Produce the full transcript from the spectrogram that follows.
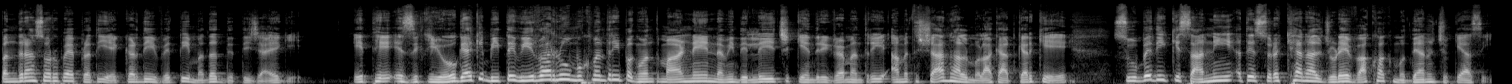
1500 ਰੁਪਏ ਪ੍ਰਤੀ ਏਕੜ ਦੀ ਵਿੱਤੀ ਮਦਦ ਦਿੱਤੀ ਜਾਏਗੀ। ਇੱਥੇ ਇਹ ਜ਼ਿਕਰਯੋਗ ਹੈ ਕਿ ਬੀਤੇ ਵੀਰਵਾਰ ਨੂੰ ਮੁੱਖ ਮੰਤਰੀ ਭਗਵੰਤ ਮਾਨ ਨੇ ਨਵੀਂ ਦਿੱਲੀ 'ਚ ਕੇਂਦਰੀ ਗ੍ਰਹਿ ਮੰਤਰੀ ਅਮਿਤ ਸ਼ਾਹ ਨਾਲ ਮੁਲਾਕਾਤ ਕਰਕੇ ਸੂਬੇ ਦੀ ਕਿਸਾਨੀ ਅਤੇ ਸੁਰੱਖਿਆ ਨਾਲ ਜੁੜੇ ਵੱਖ-ਵੱਖ ਮੁੱਦਿਆਂ ਨੂੰ ਚੁੱਕਿਆ ਸੀ।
